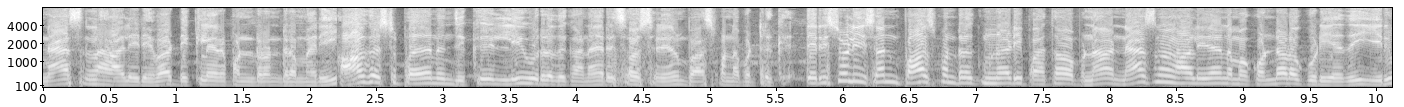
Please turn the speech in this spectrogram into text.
நேஷனல் ஹாலிடேவா டிக்ளேர் பண்றோன்ற மாதிரி ஆகஸ்ட் பதினஞ்சுக்கு லீவ் விடுறதுக்கான ரிசல்யூஷன் பாஸ் பண்ணப்பட்டிருக்கு. இந்த ரிசொல்யூஷன் பாஸ் பண்றதுக்கு முன்னாடி பார்த்தோம் அப்படின்னா நேஷனல் ஹாலிடே நம்ம கொண்டாடக்கூடியது இரு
